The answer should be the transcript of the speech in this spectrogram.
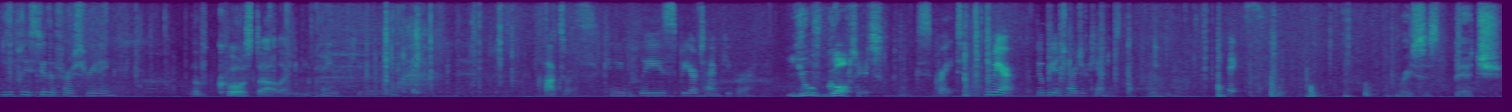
will you please do the first reading? Of course, darling. Thank you. Cogsworth, can you please be our timekeeper? You've got it. It's great. Lumiere, you'll be in charge of candles. Thanks. Racist bitch.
